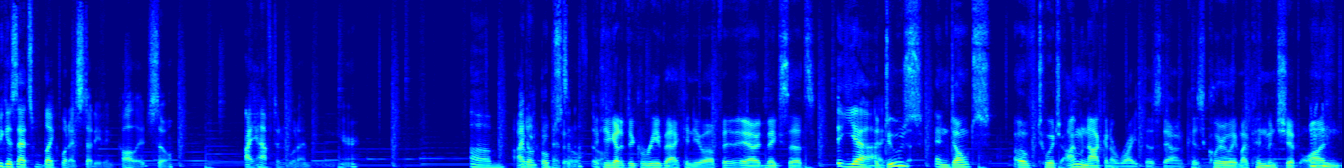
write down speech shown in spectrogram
Because that's like what I studied in college, so I have to know what I'm doing here. Um, I, I, don't hope that's so. enough. If you got a degree backing you up, it, yeah, it makes sense. yeah, The do's and don'ts of Twitch. I'm not gonna write this down because clearly my penmanship on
